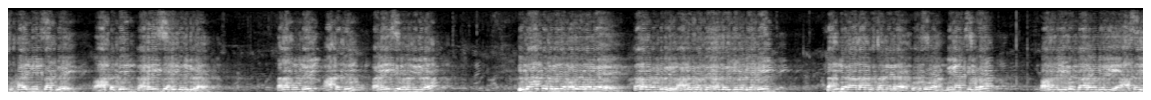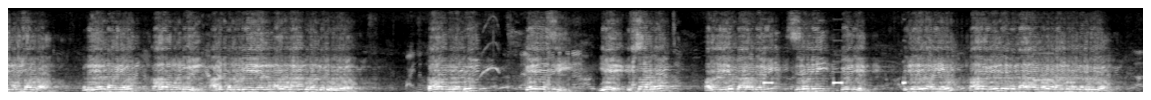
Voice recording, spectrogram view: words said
Last five minutes of play ஆட்டத்தின் கடைசி ஐந்து நிமிடம். களம் ஒன்றில் ஆட்டத்தில் கடைசி ஒரு நிமிடம். இந்த ஆட்டம் முடிந்த மறுபடமே களம் ஒன்றில் ஆடுகளத்தை அலங்கரிக்க வேண்டிய அணி தங்க ராதாகிருஷ்ணன் என்ற கொசுவன் மீனாட்சிபுரம். அதனை எதிர்த்தாட வேண்டிய ஆசை மம்சாபுரம். இந்த இரண்டு அணிகளும் களம் ஒன்றில் அடுத்த நொடியை இறங்குமாறு உங்களை அன்புடன் கேட்டுக்கொள்கிறோம். களம் இரண்டு கேஎஸ்சி ஏ கிருஷ்ணாபுரம் அதனை இரு வேண்டிய அணி சிவனி பேட்டியம் இந்த இரு அணிகளும் களம் இரண்டிற்கு தயாராகுமாறு அன்புடன் கருதுகிறோம்.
